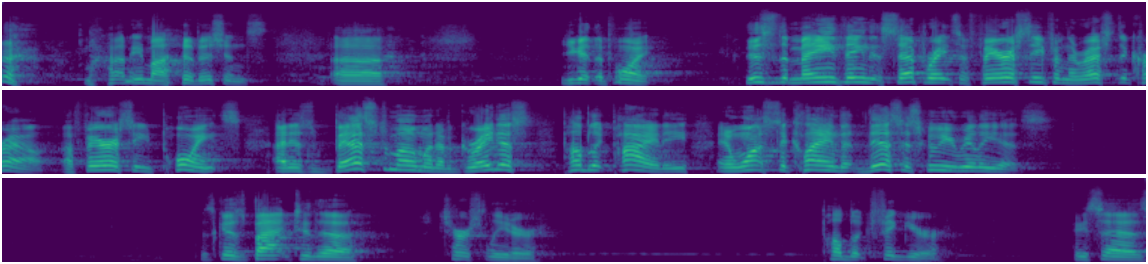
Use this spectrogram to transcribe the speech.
I need my inhibitions. Uh, you get the point. This is the main thing that separates a Pharisee from the rest of the crowd. A Pharisee points at his best moment of greatest public piety and wants to claim that this is who he really is. This goes back to the church leader, public figure he says,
